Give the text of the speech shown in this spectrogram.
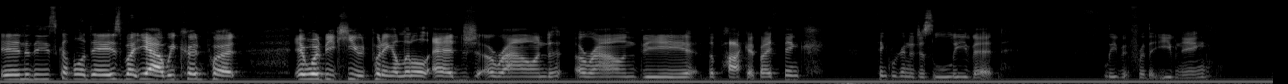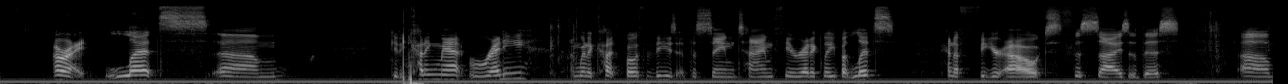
in these couple of days. But yeah, we could put it would be cute putting a little edge around around the the pocket, but I think I think we're gonna just leave it leave it for the evening. All right, let's um, get a cutting mat ready. I'm gonna cut both of these at the same time theoretically, but let's kind of figure out the size of this. Um,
